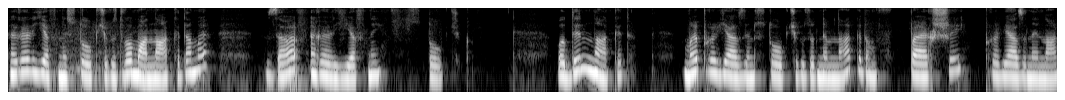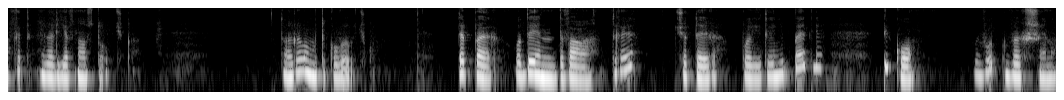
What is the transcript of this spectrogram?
рельєфний стовпчик з двома накидами за рельєфний стовпчик. Один накид. Ми пров'язуємо стовпчик з одним накидом в перший пров'язаний накид рельєфного стовпчика. Робимо таку вилочку. Тепер 1, 2, 3, 4 повітряні петлі піко в вершину.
